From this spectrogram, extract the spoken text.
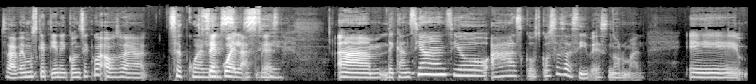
sabemos que tiene consecuencias, o sea, secuelas. Secuelas, de cansancio, ascos, cosas así, ¿ves? Normal. Eh,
